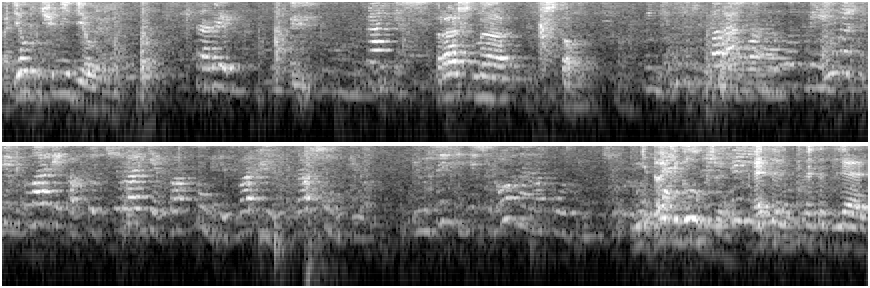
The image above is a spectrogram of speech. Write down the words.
а делать ничего не делаем. Страшно что? Страшно, вот думаешь себе в голове, как тот человек поступит в ответ страшилку, и уже сидишь ровно на позу, ничего. Нет, давайте глубже. Это, это для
